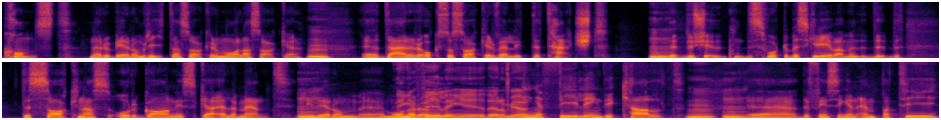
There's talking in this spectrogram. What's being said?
konst, när du ber dem rita saker och måla saker. Mm. Eh, där är det också saker väldigt detached. Mm. Det, du, det är svårt att beskriva, men det, det, det saknas organiska element Mm. i det de eh, målar ingen upp. feeling i det de gör. Ingen feeling, det är kallt, Mm. Mm. eh, det finns ingen empati.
